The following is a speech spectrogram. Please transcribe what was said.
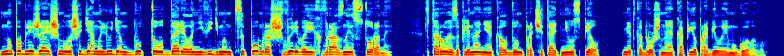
но по ближайшим лошадям и людям будто ударило невидимым цепом, расшвыривая их в разные стороны. Второе заклинание колдун прочитать не успел, метко брошенное копье пробило ему голову.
